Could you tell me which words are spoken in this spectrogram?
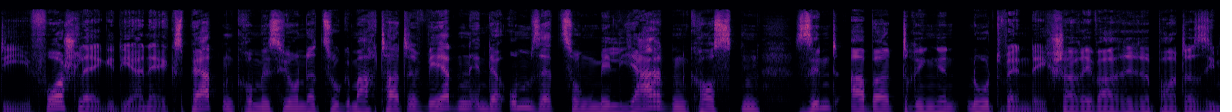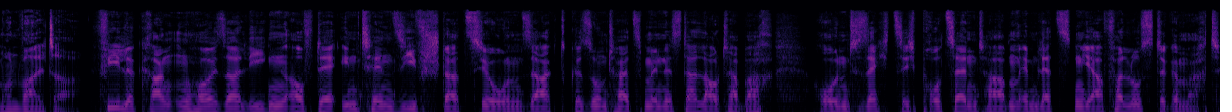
Die Vorschläge, die eine Expertenkommission dazu gemacht hatte, werden in der Umsetzung Milliarden kosten, sind aber dringend notwendig. Charivari-Reporter Simon Walter. Viele Krankenhäuser liegen auf der Intensivstation, sagt Gesundheitsminister Lauterbach. Rund 60 Prozent haben im letzten Jahr Verluste gemacht.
